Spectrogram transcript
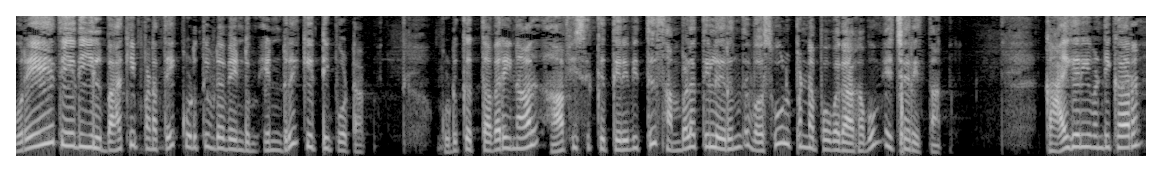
ஒரே தேதியில் பாக்கி பணத்தை கொடுத்து விட வேண்டும் என்று கிட்டி போட்டான். கொடுக்க தவறினால் ஆபீஸுக்கு தெரிவித்து சம்பளத்தில் இருந்து வசூல் பண்ண போவதாகவும் எச்சரித்தான். காய்கறி வண்டிக்காரன்.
